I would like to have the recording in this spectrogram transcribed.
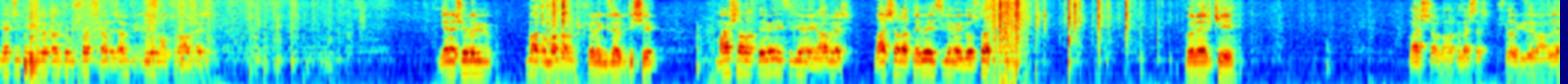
Gerçekten güzel kalite kuşlar çıkartacağım. Bilginiz olsun abiler. Yine şöyle bir bakın bakalım. Şöyle güzel bir dişi. Maşallah demeyi esirgemeyin abiler. Maşallah demeyi esirgemeyin dostlar. Böyle erkeği. Maşallah arkadaşlar. Kuşlar güzel abiler.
